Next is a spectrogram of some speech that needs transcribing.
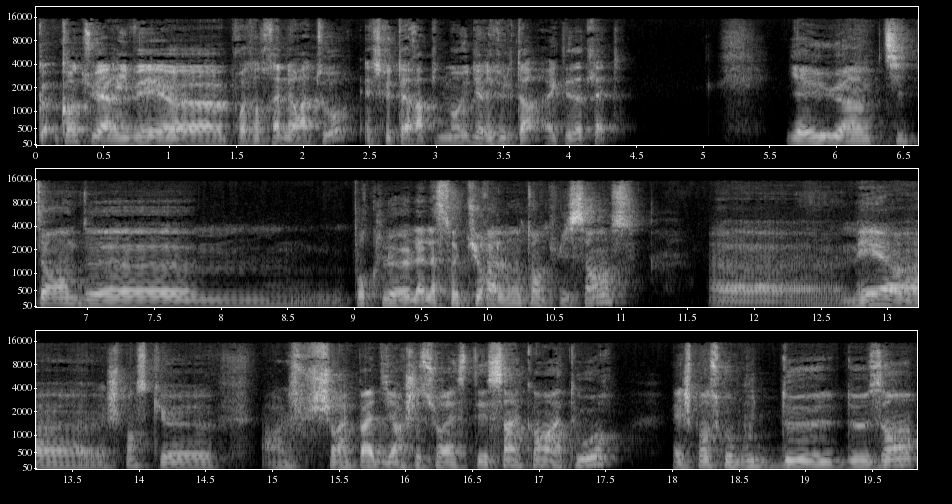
Quand, tu es arrivé euh, pour être entraîneur à Tours, est-ce que tu as rapidement eu des résultats avec tes athlètes? Il y a eu un petit temps de pour que le, la, structure elle monte en puissance. Euh, mais euh, je pense que alors, je saurais pas dire. Je suis resté cinq ans à Tours et je pense qu'au bout de deux, deux ans,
